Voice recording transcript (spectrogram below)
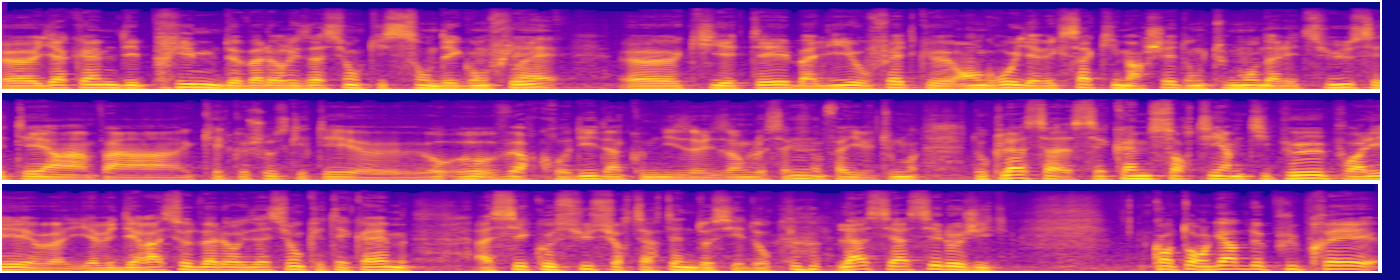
Euh, il y a quand même des primes de valorisation qui se sont dégonflées, euh, qui étaient bah, liées au fait qu'en gros, il y avait que ça qui marchait, donc tout le monde allait dessus. C'était quelque chose qui était euh, overcrowded, hein, comme disent les anglo-saxons. Mm. tout le monde. Donc là, ça s'est quand même sorti un petit peu pour aller. il y avait des ratios de valorisation qui étaient quand même assez cossus sur certains dossiers. Donc là, c'est assez logique quand on regarde de plus près,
